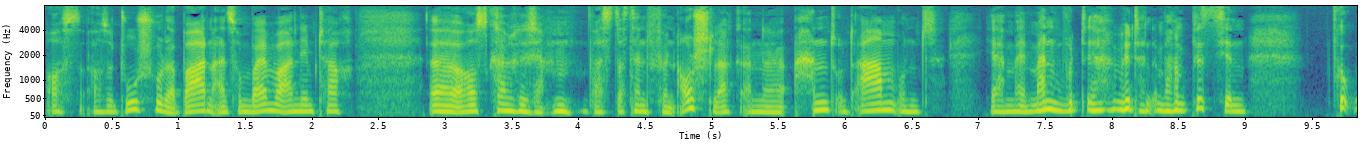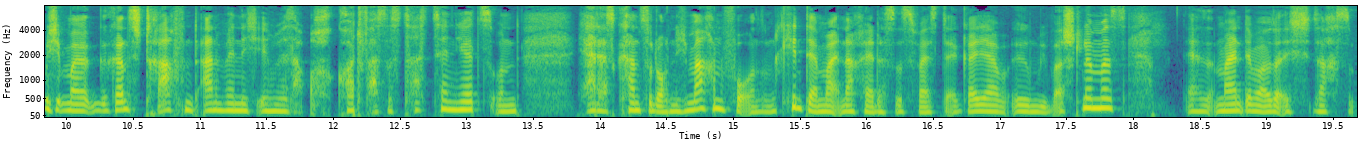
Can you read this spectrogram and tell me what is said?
aus, aus der Dusche oder Baden, eins von beiden war an dem Tag, äh, rauskam, ich gesagt, hm, was ist das denn für ein Ausschlag an der Hand und Arm? Und ja, mein Mann wird, wird dann immer ein bisschen guckt mich immer ganz strafend an, wenn ich irgendwie sage, oh Gott, was ist das denn jetzt? Und ja, das kannst du doch nicht machen vor unserem Kind. Der meint nachher, das ist, weiß der Geier, irgendwie was Schlimmes. Er meint immer, oder ich sage es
